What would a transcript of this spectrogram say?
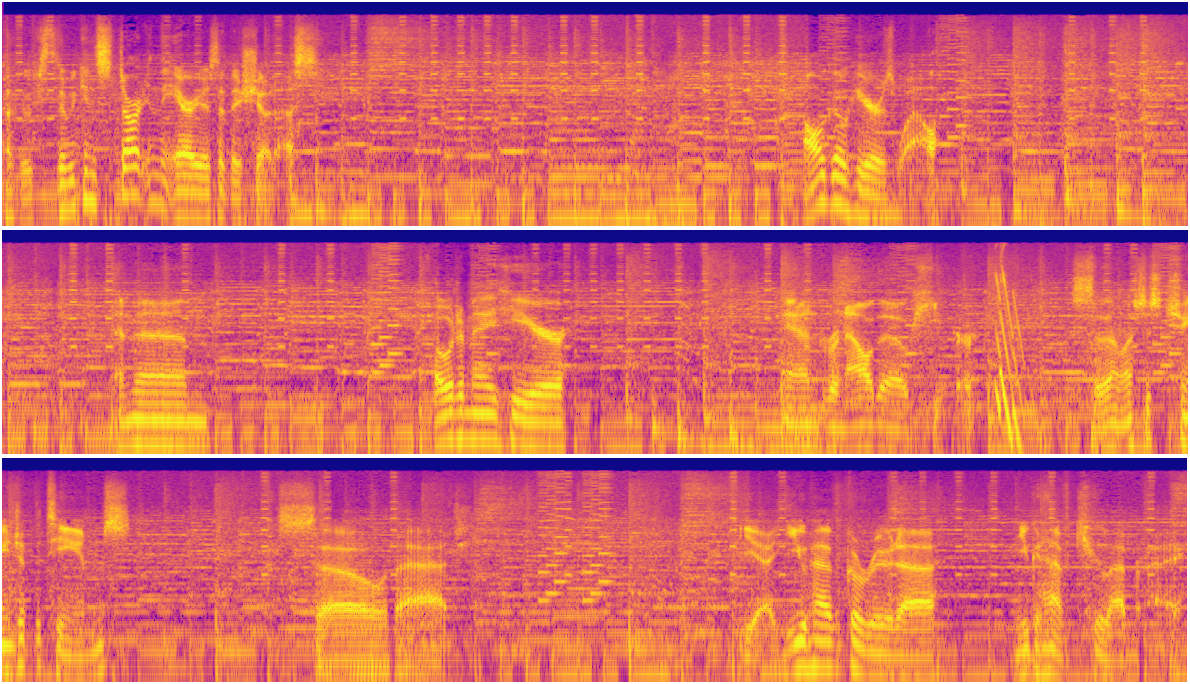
Okay, so we can start in the areas that they showed us. I'll go here as well. And then Otome here and Ronaldo here. So then let's just change up the teams so that yeah, you have Garuda, you can have Culebre.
